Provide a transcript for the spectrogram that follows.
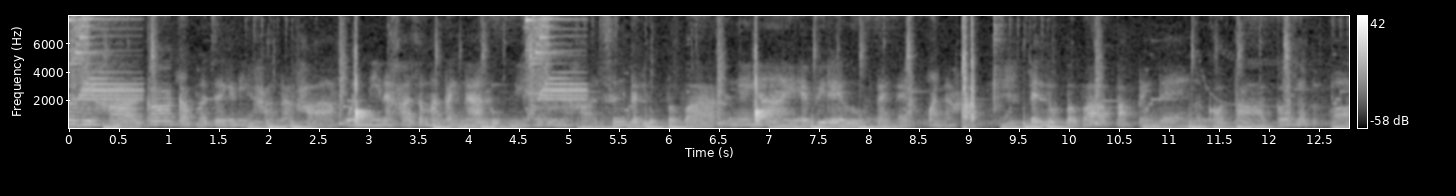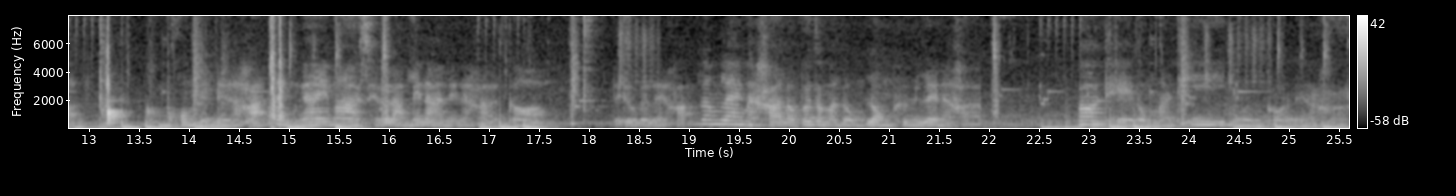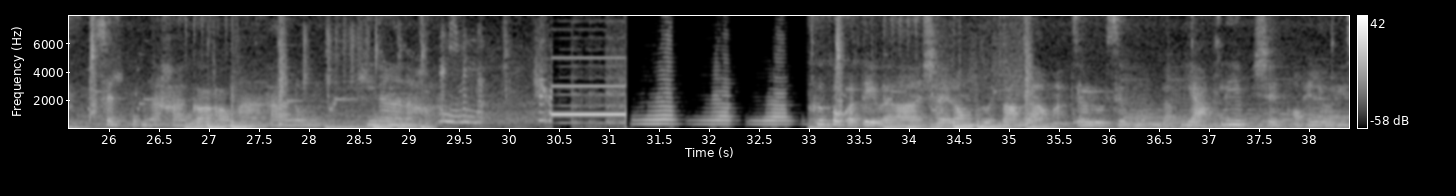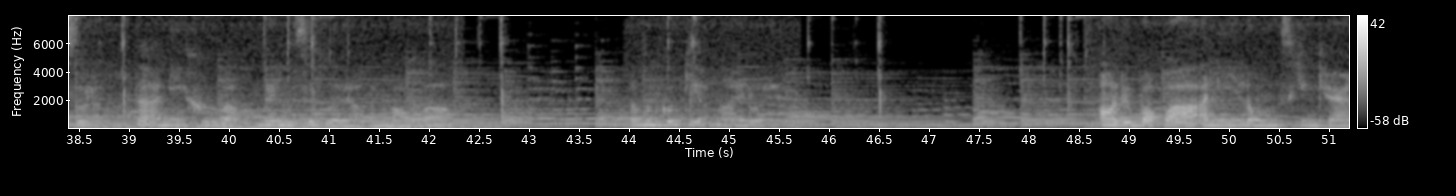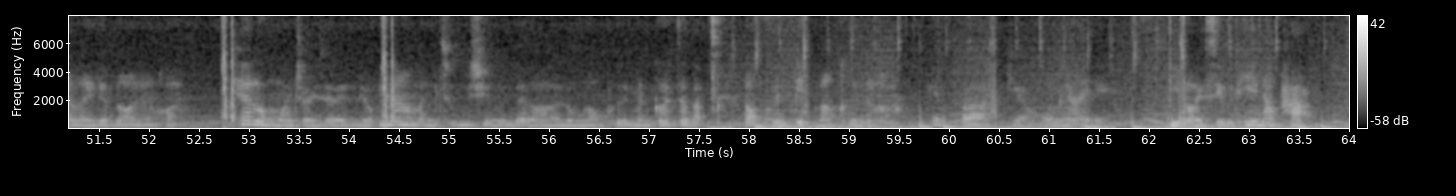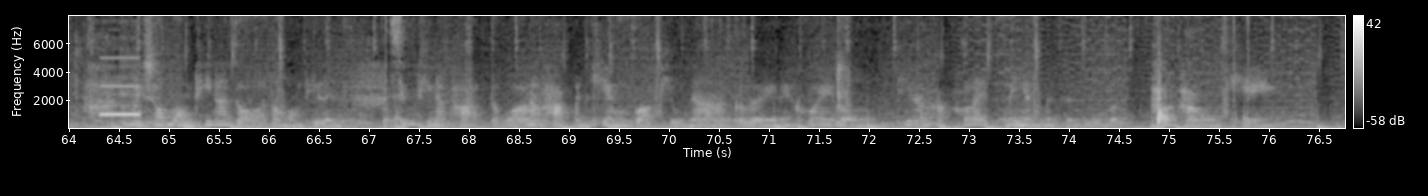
วัสดีค่ะ ก็กลับมาเจอกันอีกครั้งนะคะ วันนี้นะคะจะมาแต่งหน้าลุคนี้ให้ดูนะคะ ซึ่งเป็นลุคแบบว่าง่ายๆ everyday look แต่งได้ทุกวันนะคะ เป็นลุคแบบว่าปากแดงๆ แล้วก็ตาก็จะแบบว่าคมๆนิดนึงนะคะ แต่งง่ายมากใช้เวลาไม่นานเลยนะคะ ก็ไปดูกันเลยค่ะ เริ่มแรกนะคะ เราก็จะมาลงรองพื้นเลยนะคะ ก็เทลงมาที่มือก่อนเลยนะคะ เสร็จปุ๊บนะคะก็เอามาทาลงที่หน้านะคะ กติเวลาใช้รองพื้นบางอย่างอะจะรู้สึกเหมือนแบบอยากรีบเช็ดออกให้เร็วที่สุดอะแต่อันนี้คือแบบไม่รู้สึกเลยอะมันเบามาก แล้วมันก็เกี่ยง่ายด้วยอ๋อหรือบอกว่าอันนี้ลงสกินแคร์อะไรเรียบร้อยแล้วนะคะแค่ลงมอยเจอร์เซอร์อย่างเดียวหน้ามันชุ่มชื้นเวลาลงรองพื้นมันก็จะแบบรองพื้นติดมากขึ้นนะคะ เห็นปะเกี่ยวโคตรง่ายเลย มีรอยสิวที่หน้าผากทำไมชอบมองที่หน้าจอต้องมองที่เลนส์สิวที่หน้าผากแต่ว่าหน้าผากมันเข้มกว่าผิวหน้าก็เลยไม่ค่อยลงที่หน้าผากเท่าไหร่ไม่งั้นมันจะดูแบบเทาๆโอเค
